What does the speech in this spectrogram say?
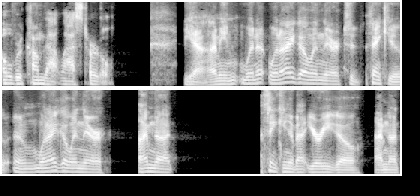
overcome that last hurdle. Yeah, I mean when when I go in there to thank you, and when I go in there, I'm not thinking about your ego. I'm not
